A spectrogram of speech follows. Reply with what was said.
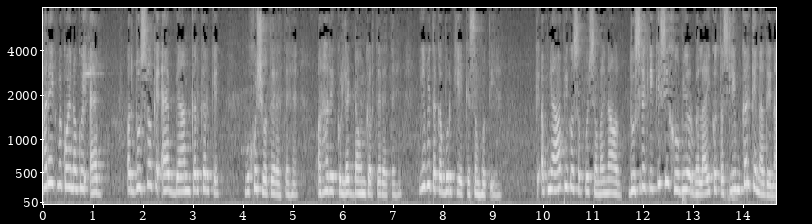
ہر ایک میں کوئی نہ کوئی ایب اور دوسروں کے ایب بیان کر کر کے وہ خوش ہوتے رہتے ہیں اور ہر ایک کو لیٹ ڈاؤن کرتے رہتے ہیں۔ یہ بھی تکبر کی ایک قسم ہوتی ہے۔ کہ اپنے آپ ہی کو سب کچھ سمجھنا اور دوسرے کی کسی خوبی اور بھلائی کو تسلیم کر کے نہ دینا۔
